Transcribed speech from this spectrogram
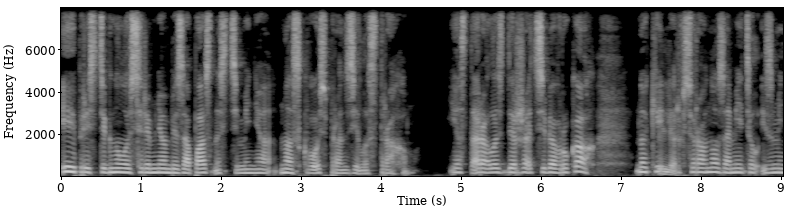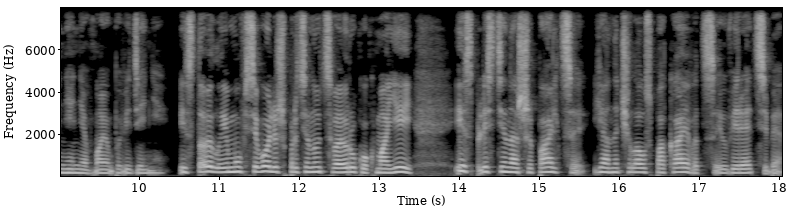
и пристегнулась ремнем безопасности, меня насквозь пронзило страхом. Я старалась держать себя в руках, но киллер все равно заметил изменения в моем поведении. И стоило ему всего лишь протянуть свою руку к моей и сплести наши пальцы, я начала успокаиваться и уверять себя,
